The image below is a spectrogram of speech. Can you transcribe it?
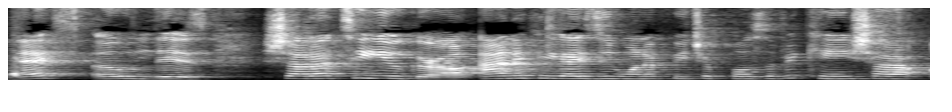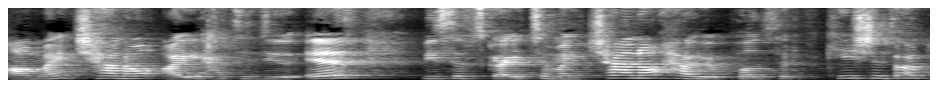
XO Liz. Shout out to you, girl. And if you guys do want to feature Pulse post notification shout out on my channel, all you have to do is be subscribed to my channel, have your post notifications on,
